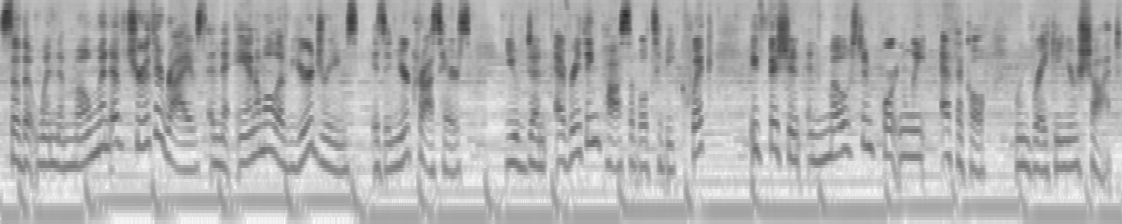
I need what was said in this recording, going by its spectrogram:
so that when the moment of truth arrives and the animal of your dreams is in your crosshairs, you've done everything possible to be quick, efficient, and most importantly, ethical when breaking your shot.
